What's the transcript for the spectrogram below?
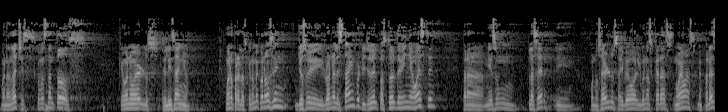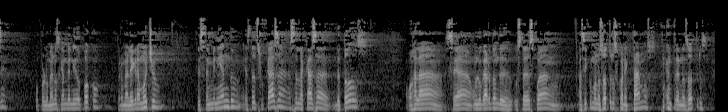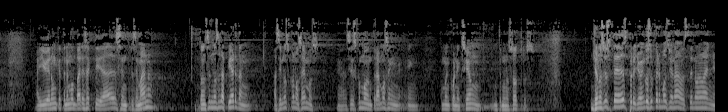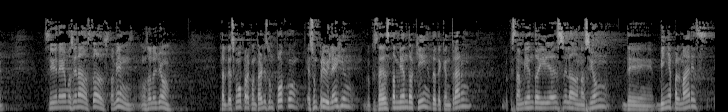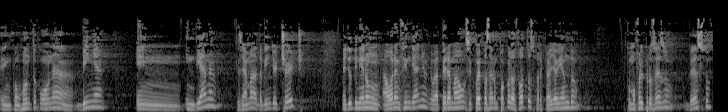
Buenas noches, ¿cómo están todos? Qué bueno verlos, feliz año. Bueno, para los que no me conocen, yo soy Ronald Steinford y yo soy el pastor de Viña Oeste. Para mí es un placer y conocerlos, ahí veo algunas caras nuevas, me parece, o por lo menos que han venido poco, pero me alegra mucho que estén viniendo. Esta es su casa, esta es la casa de todos. Ojalá sea un lugar donde ustedes puedan, así como nosotros, conectarnos entre nosotros Ahí vieron que tenemos varias actividades entre semana. Entonces no se la pierdan. Así nos conocemos. Así es como entramos en, como en conexión entre nosotros. Yo no sé ustedes, pero yo vengo súper emocionado este nuevo año. ¿Sí vienen emocionados todos? ¿También? ¿No solo yo? Tal vez como para contarles un poco, es un privilegio lo que ustedes están viendo aquí desde que entraron. Lo que están viendo ahí es la donación de Viña Palmares en conjunto con una viña en Indiana que se llama The Vineyard Church. Ellos vinieron ahora en fin de año. Le voy a pedir a Mau si puede pasar un poco las fotos para que vaya viendo cómo fue el proceso de esto.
